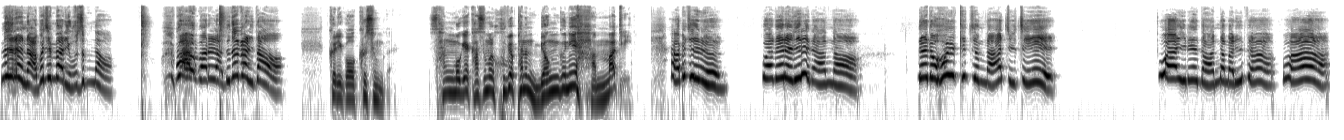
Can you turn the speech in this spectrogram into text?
너는 아버지 말이 우습나? 와 말을 안 듣는 말이다. 그리고 그 순간 상목의 가슴을 후벼 파는 명근이 한마디. 아버지는 와 내를 이래 낳았나? 내도 허옇게 좀 낳아주지. 와 이래 낳았나 말이다. 와.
